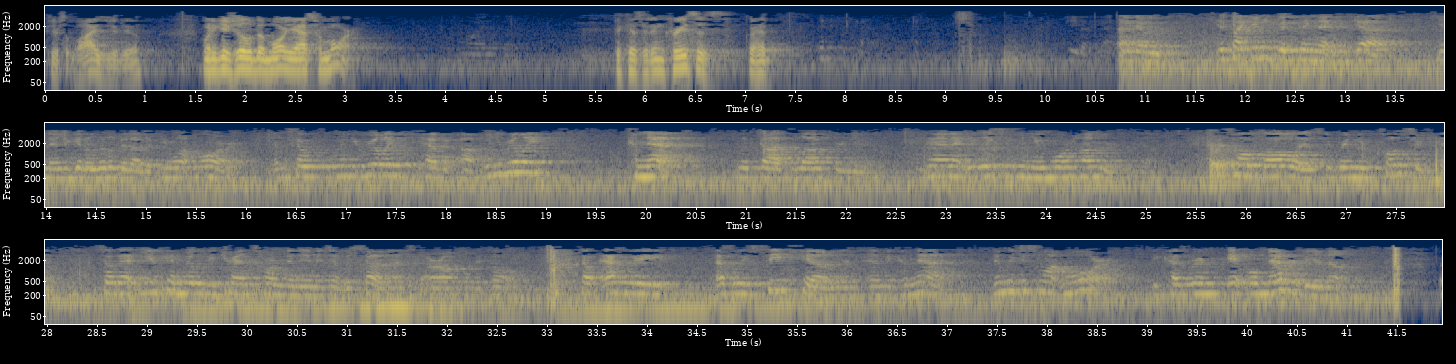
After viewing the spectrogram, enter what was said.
If you're so wise, you do. When he gives you a little bit more, you ask for more. Because it increases. Go ahead. You know, it's like any good thing that you get. You know, you get a little bit of it, you want more. And so when you really have, uh, when you really connect with God's love for you, then it releases in you more hunger for Him. His whole goal is to bring you closer to Him, so that you can really be transformed in the image of His Son. That's our ultimate goal. So as we as we seek Him and, and we connect, then we just want more because we're, it will never be enough.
